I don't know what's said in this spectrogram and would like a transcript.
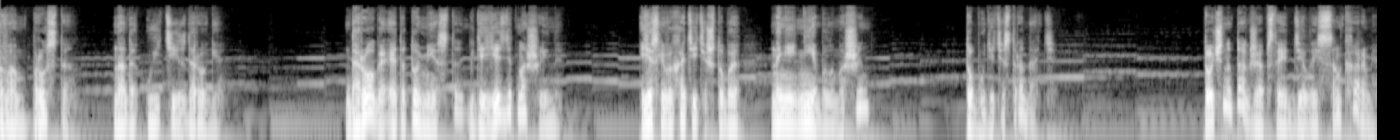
Вам просто надо уйти с дороги. Дорога – это то место, где ездят машины. Если вы хотите, чтобы на ней не было машин, то будете страдать. Точно так же обстоит дело и с сангхарами.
